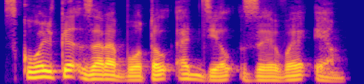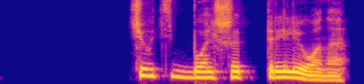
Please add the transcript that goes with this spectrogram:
сколько заработал отдел ЗВМ. Чуть больше триллиона.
